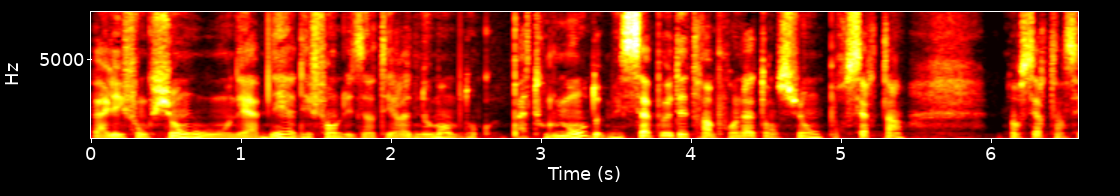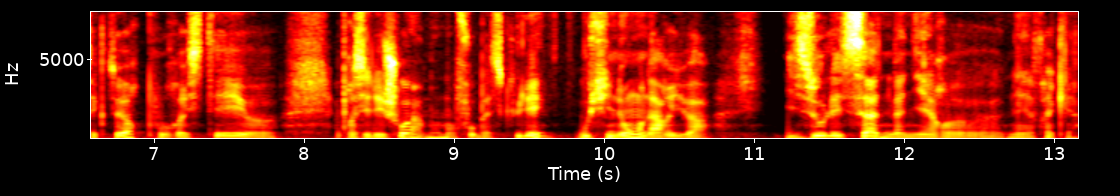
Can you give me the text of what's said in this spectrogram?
bah, les fonctions où on est amené à défendre les intérêts de nos membres. Donc, pas tout le monde, mais ça peut être un point d'attention pour certains dans certains secteurs pour rester. euh, Après, c'est des choix. À un moment, il faut basculer. Ou sinon, on arrive à isoler ça de manière, euh, manière très claire.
